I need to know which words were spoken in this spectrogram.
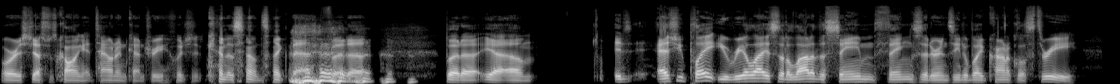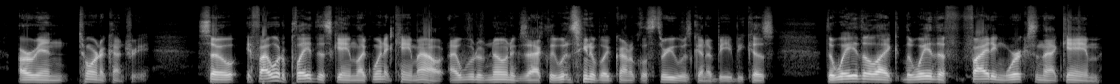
or as Jess was calling it, Town and Country, which it kind of sounds like that, but. Uh, but uh, yeah, um, as you play it, you realize that a lot of the same things that are in Xenoblade Chronicles 3 are in Torna Country. So if I would have played this game like when it came out, I would have known exactly what Xenoblade Chronicles 3 was going to be because the way the like the way the fighting works in that game,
